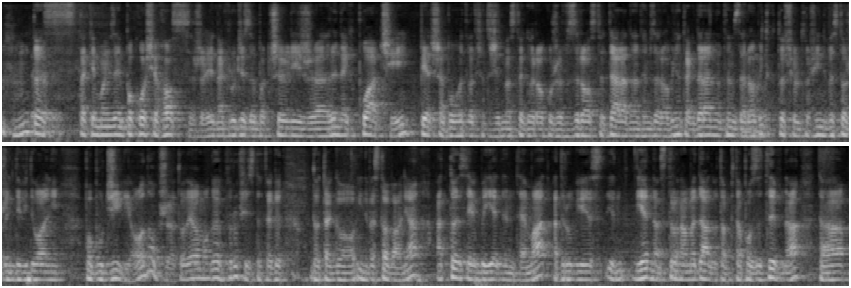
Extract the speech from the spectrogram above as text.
Mhm, To jest takie moim zdaniem pokłosie hossy, że jednak ludzie zobaczyli, że rynek płaci pierwsza połowa 2017 roku, że wzrost da radę na tym zarobić, no tak da radę na tym zarobić, to się, to się inwestorzy indywidualni pobudzili. O dobrze, to ja mogę wrócić do tego, do tego inwestowania, a to jest jakby jeden temat, a drugi jest jed- jedna strona medalu, ta, ta pozytywna, ta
